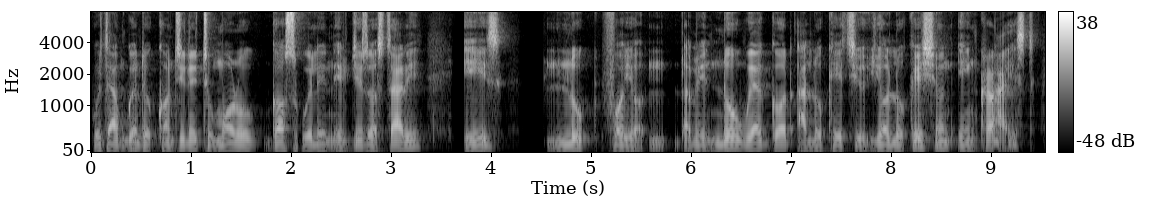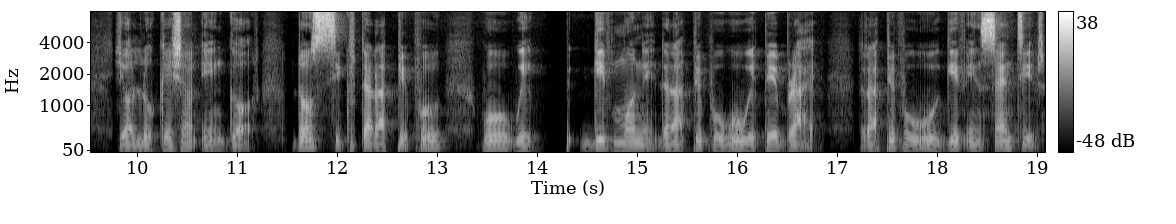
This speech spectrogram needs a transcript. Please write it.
which I'm going to continue tomorrow, God's willing, if Jesus tarry, is look for your, I mean, know where God allocates you. Your location in Christ, your location in God. Don't seek, there are people who will give money. There are people who will pay bribe. There are people who will give incentives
